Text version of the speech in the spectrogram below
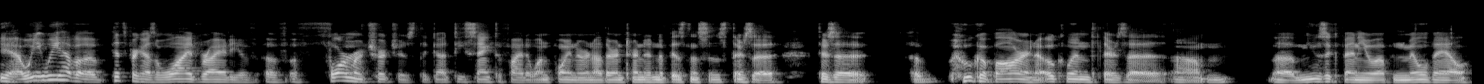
Yeah, we, we have a Pittsburgh has a wide variety of, of, of, former churches that got desanctified at one point or another and turned into businesses. There's a there's a, a hookah bar in Oakland. There's a, um, a music venue up in Millvale,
